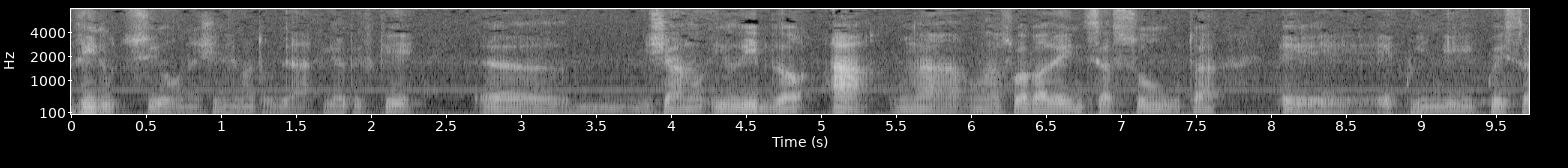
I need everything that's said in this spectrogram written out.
riduzione cinematografica, perché eh, diciamo, il libro ha una, una sua valenza assoluta e, e, quindi questa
